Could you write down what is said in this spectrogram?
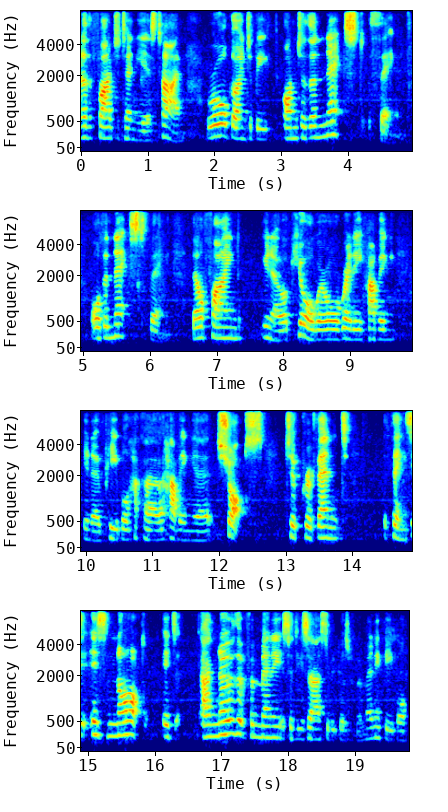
another five to 10 years' time, we're all going to be onto the next thing or the next thing. They'll find, you know, a cure. We're already having, you know, people uh, having uh, shots to prevent things. It is not, it's I know that for many it's a disaster because for many people,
